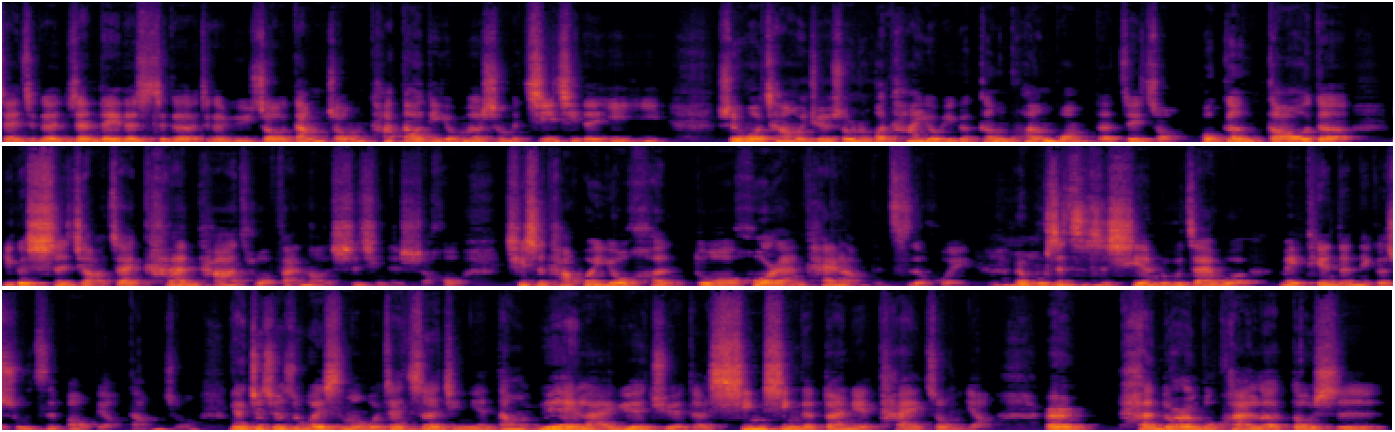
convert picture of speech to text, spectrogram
在这个人类的这个这个宇宙当中，它到底有没有什么积极的意义？所以我常会觉得说，如果他有一个更宽广的这种或更高的一个视角，在看他所烦恼的事情的时候，其实他会有很多豁然开朗的智慧，而不是只是陷入在我每天的那个数字报表当中。那这就是为什么我在这几年当中越来越觉得心性的锻炼太重要，而很多人不快乐都是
